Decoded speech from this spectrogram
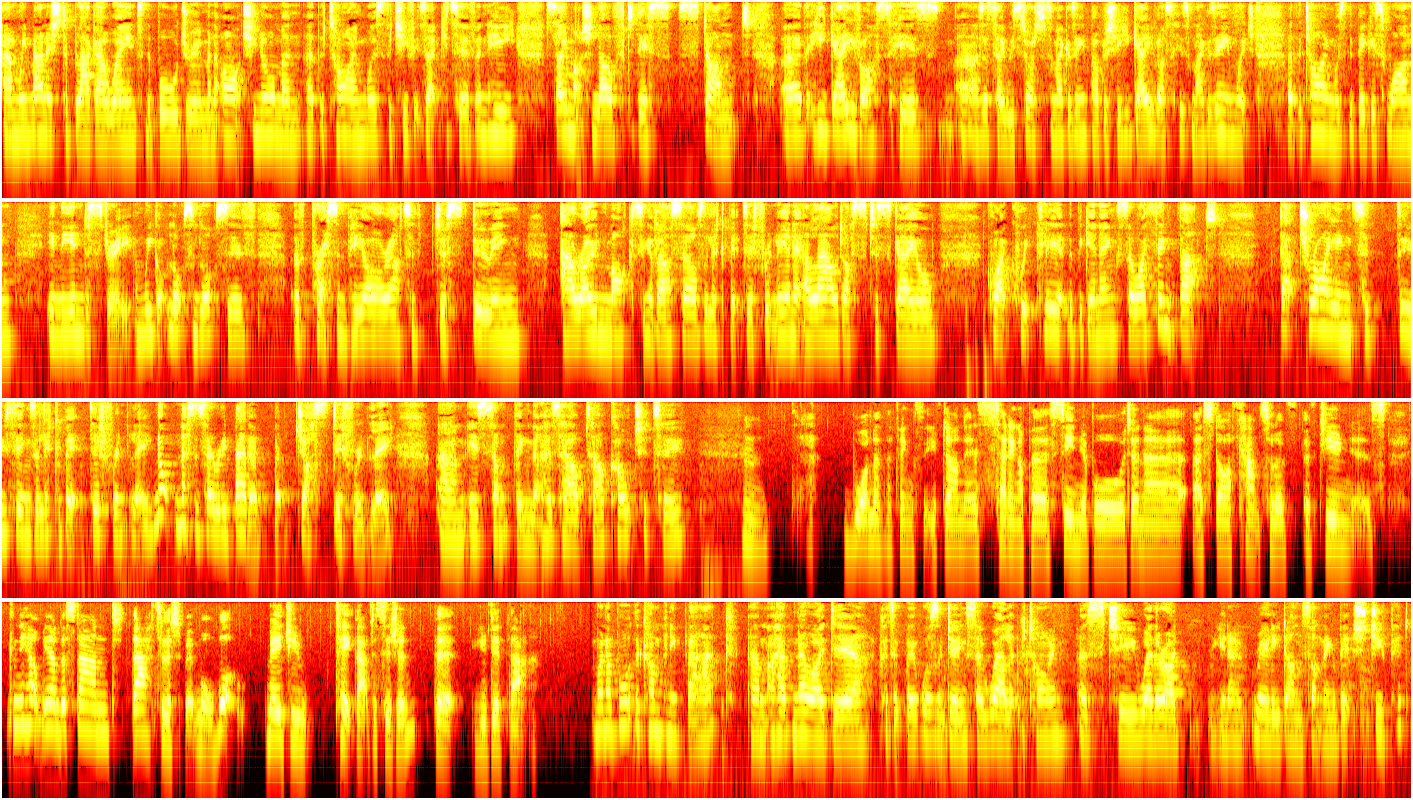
and we managed to blag our way into the boardroom. And Archie Norman at the time was the chief executive, and he so much loved this stunt uh, that he gave us his. Uh, as I say, we started as a magazine publisher. He gave us his magazine, which at the time was the biggest one in the industry, and we got lots and lots of of press and PR out of just doing our own marketing of ourselves a little bit differently, and it allowed us to scale quite quickly at the beginning. So I think that that trying to do things a little bit differently, not necessarily better, but just differently, um, is something that has helped our culture too. Hmm. One of the things that you've done is setting up a senior board and a, a staff council of, of juniors. Can you help me understand that a little bit more? What made you take that decision that you did that? When I bought the company back, um, I had no idea because it, it, wasn't doing so well at the time as to whether I'd, you know, really done something a bit stupid.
